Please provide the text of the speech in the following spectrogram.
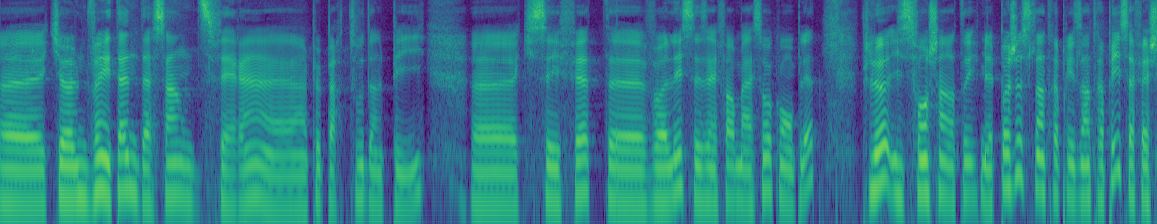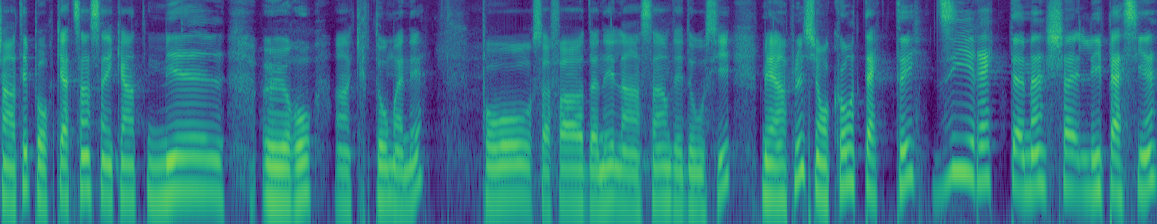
euh, qui a une vingtaine de centres différents euh, un peu partout dans le pays, qui s'est fait voler ses informations complètes. Puis là, ils se font chanter. Mais pas juste l'entreprise. L'entreprise, ça fait chanter pour 450 000 euros en crypto-monnaie pour se faire donner l'ensemble des dossiers. Mais en plus, ils ont contacté directement les patients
